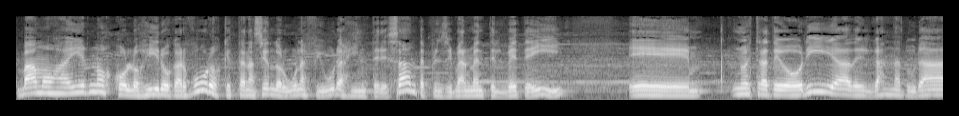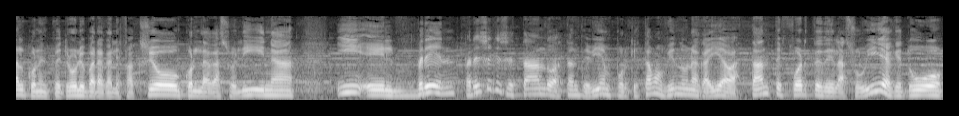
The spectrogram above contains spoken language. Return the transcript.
Vamos a irnos con los hidrocarburos que están haciendo algunas figuras interesantes, principalmente el BTI. Eh, nuestra teoría del gas natural con el petróleo para calefacción, con la gasolina y el Brent parece que se está dando bastante bien porque estamos viendo una caída bastante fuerte de la subida que tuvo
